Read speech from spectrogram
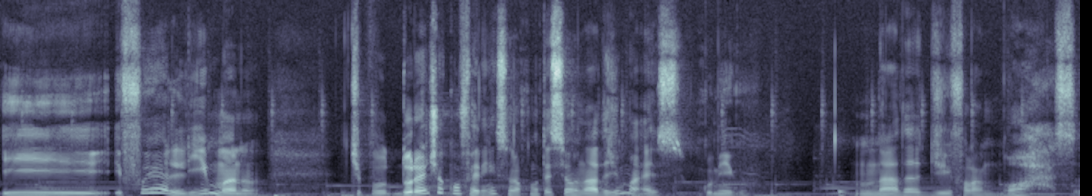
E, e foi ali, mano. Tipo, durante a conferência não aconteceu nada demais comigo. Nada de falar, nossa.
